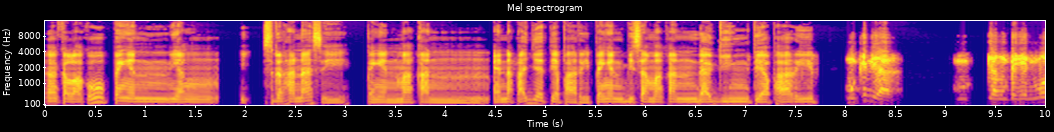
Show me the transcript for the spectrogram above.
Nah, kalau aku pengen yang sederhana sih, pengen makan enak aja tiap hari, pengen bisa makan daging tiap hari. mungkin ya yang pengenmu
